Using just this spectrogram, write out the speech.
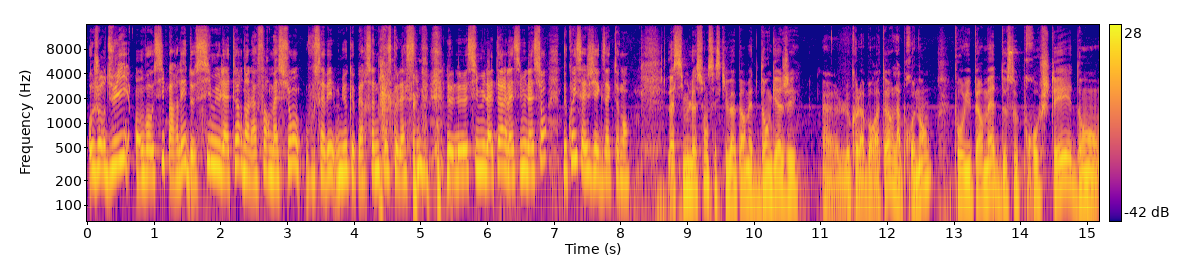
Aujourd'hui, on va aussi parler de simulateurs dans la formation. Vous savez mieux que personne qu'est-ce que la le, le simulateur et la simulation. De quoi il s'agit exactement? La simulation, c'est ce qui va permettre d'engager euh, le collaborateur, l'apprenant, pour lui permettre de se projeter dans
